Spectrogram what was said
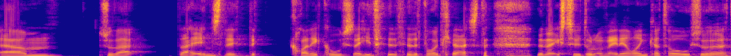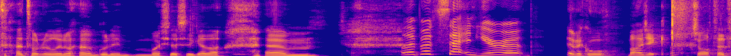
Um, so that that ends the, the clinical side of the podcast. The next two don't have any link at all, so I, I don't really know how I'm going to mush this together. Um, Well, they're both set in Europe. there we go, magic sorted.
